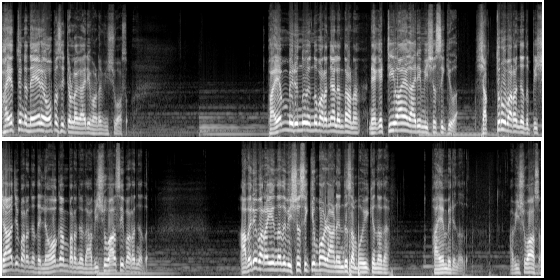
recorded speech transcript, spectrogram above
ഭയത്തിന്റെ നേരെ ഓപ്പോസിറ്റുള്ള കാര്യമാണ് വിശ്വാസം. ഭയം വരുന്നു എന്ന് പറഞ്ഞാൽ എന്താണ്? നെഗറ്റീവായ കാര്യം വിശ്വസിക്കുക. ശത്രു പറഞ്ഞത് പിശാജ് പറഞ്ഞത് ലോകം പറഞ്ഞത് അവിശ്വാസി പറഞ്ഞത്. അവർ പറയുന്നത് വിശ്വസിക്കുമ്പോഴാണ് എന്ത് സംഭവിക്കുന്നത്? ഭയം വരുന്നത്. അവിശ്വാസം.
